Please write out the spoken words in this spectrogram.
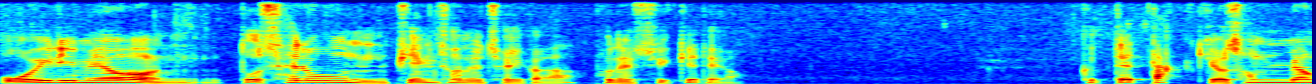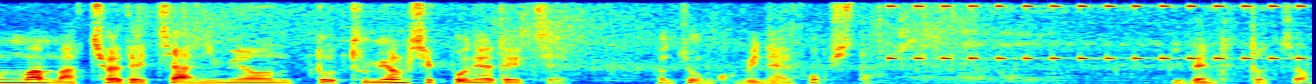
5일이면 또 새로운 비행선을 저희가 보낼 수 있게 돼요. 그때 딱 6명만 맞춰야 될지 아니면 또 2명씩 보내야 될지 그건 좀 고민을 해봅시다. 이벤트 떴죠?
